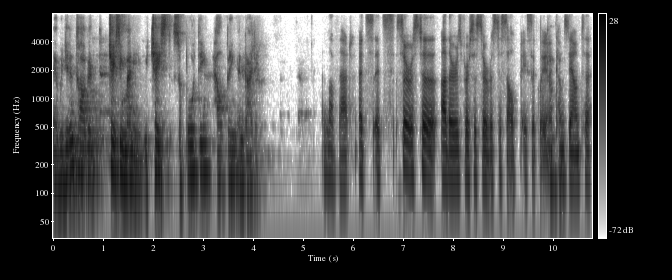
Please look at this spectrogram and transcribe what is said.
that we didn't target chasing money. We chased supporting helping and guiding I love that. It's it's service to others versus service to self, basically, and it comes down to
